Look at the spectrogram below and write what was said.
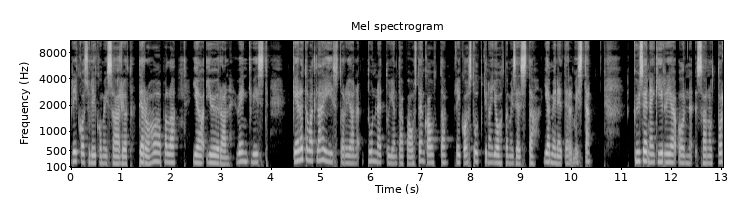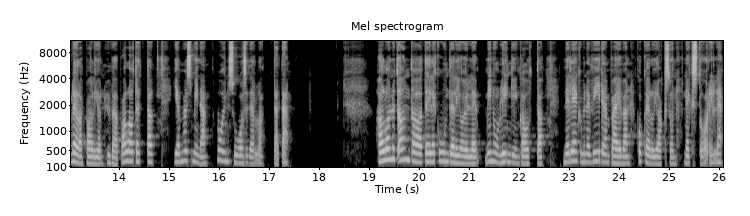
rikosylikomissaariot Tero Haapala ja Jöran Venkvist kertovat lähihistorian tunnettujen tapausten kautta rikostutkinnan johtamisesta ja menetelmistä. Kyseinen kirja on saanut todella paljon hyvää palautetta ja myös minä voin suositella tätä. Haluan nyt antaa teille kuuntelijoille minun linkin kautta 45 päivän kokeilujakson Nextorille.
